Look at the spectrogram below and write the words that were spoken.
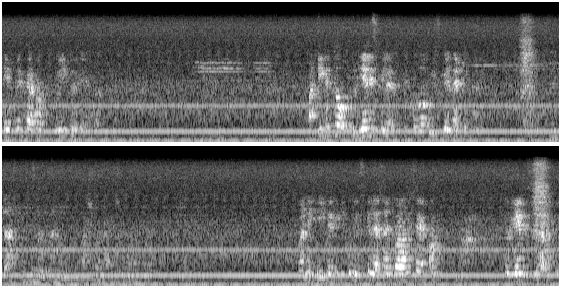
টেমপ্লেটটা এখন তৈরি করে দিই আমরা আর এটা তো রিয়েল স্কেল আছে কোনো স্কেল নাই মানে এইটাকে কি কোনো স্কেল অ্যাসাইন করা হয়েছে এখন? তো রিয়েল স্কেল হবে?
